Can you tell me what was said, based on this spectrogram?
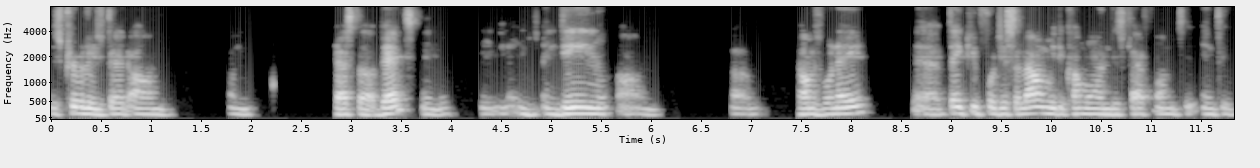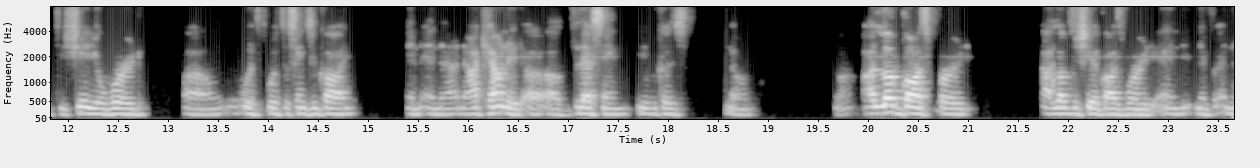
this privilege that um, um Pastor Betts and, and, and Dean um, um, Thomas Bonet. Uh, thank you for just allowing me to come on this platform to, and to, to share your word uh, with, with the saints of God. And, and, and I count it a, a blessing because, you know, I love God's word. I love to share God's word. And, if, and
